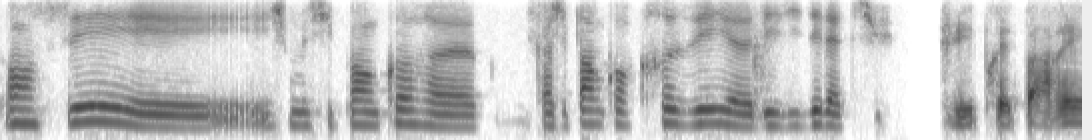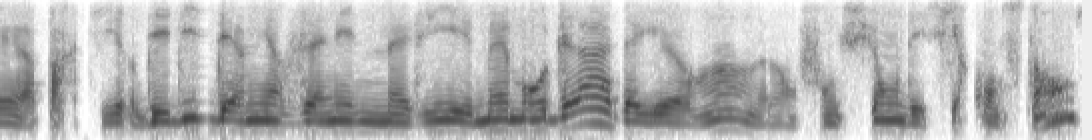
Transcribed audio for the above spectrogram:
pensé et je me suis pas encore, euh, enfin, j'ai pas encore creusé des idées là-dessus. Je l'ai préparé à partir des dix dernières années de ma vie et même au-delà d'ailleurs, hein, en fonction des circonstances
